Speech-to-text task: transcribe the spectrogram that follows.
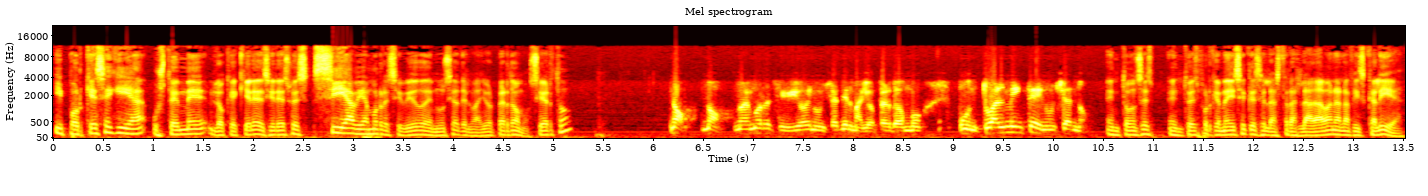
¿Y por qué seguía? Usted me, lo que quiere decir eso es, sí habíamos recibido denuncias del mayor perdomo, ¿cierto? No, no, no hemos recibido denuncias del mayor perdomo. Puntualmente denuncias no. Entonces, entonces, ¿por qué me dice que se las trasladaban a la fiscalía?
